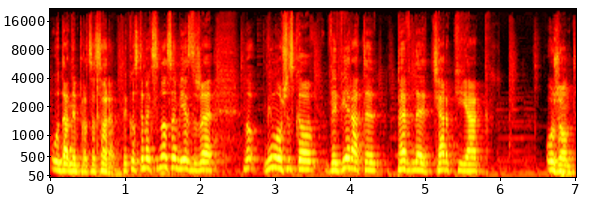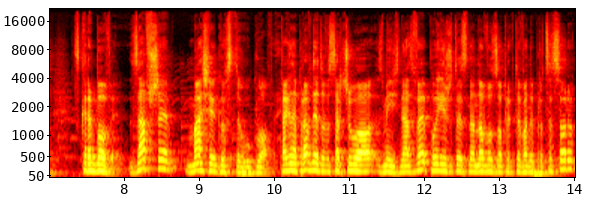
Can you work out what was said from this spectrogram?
udanym procesorem. Tylko z tym Exynosem jest, że no, mimo wszystko wywiera te pewne ciarki jak urząd skarbowy. Zawsze ma się go z tyłu głowy. Tak naprawdę to wystarczyło zmienić nazwę, powiedzieć, że to jest na nowo zaprojektowany procesor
